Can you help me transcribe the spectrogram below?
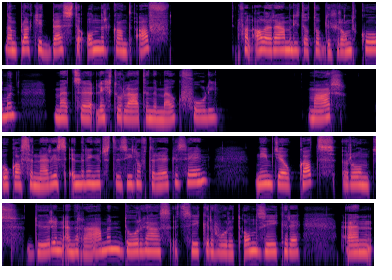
dan plak je het best de onderkant af van alle ramen die tot op de grond komen met uh, lichtdoorlatende melkfolie. Maar ook als er nergens indringers te zien of te ruiken zijn, neemt jouw kat rond deuren en ramen doorgaans het zekere voor het onzekere en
